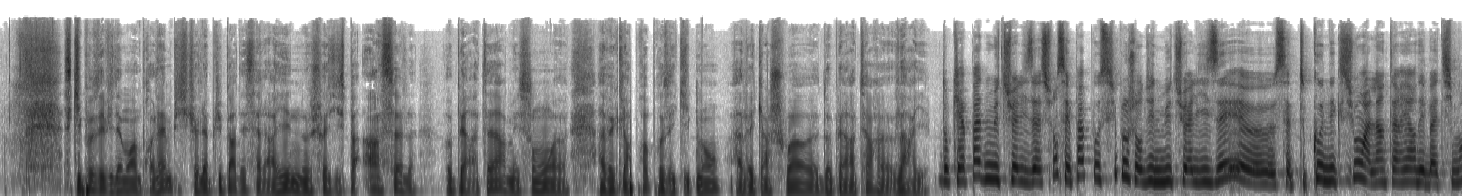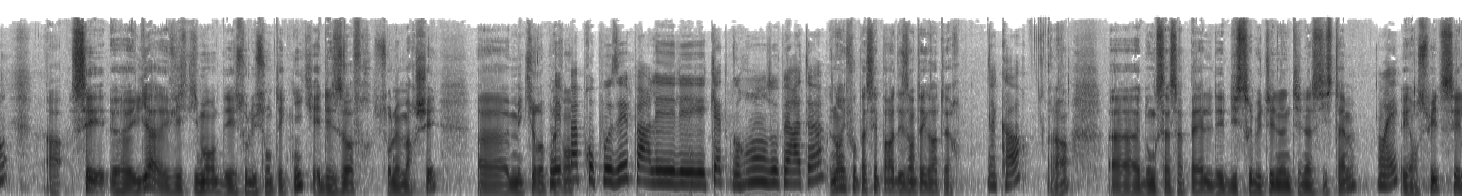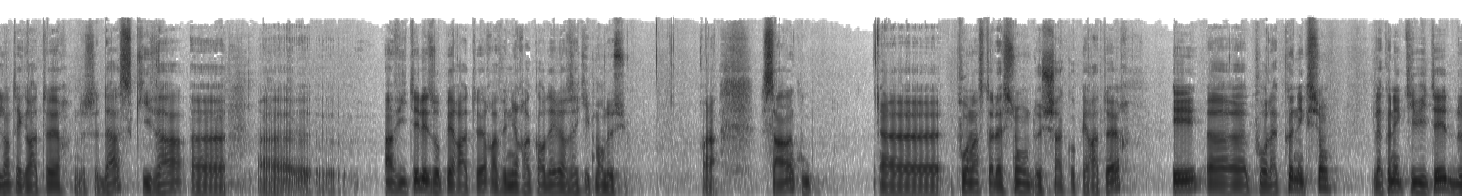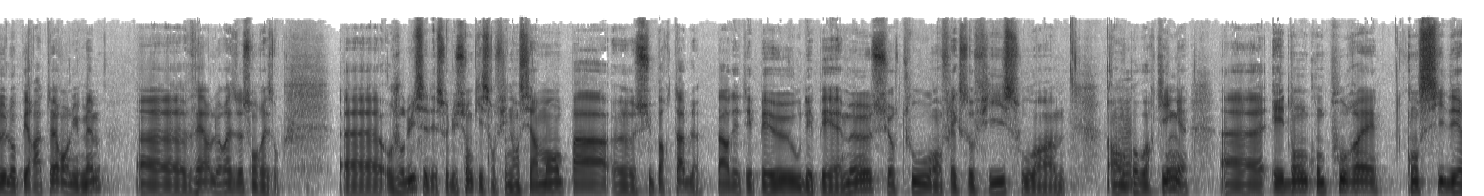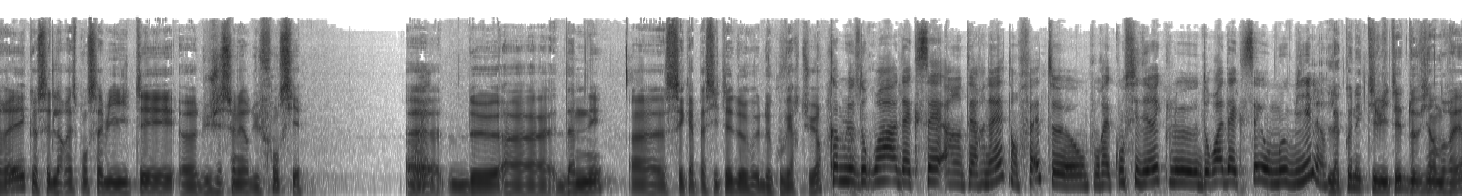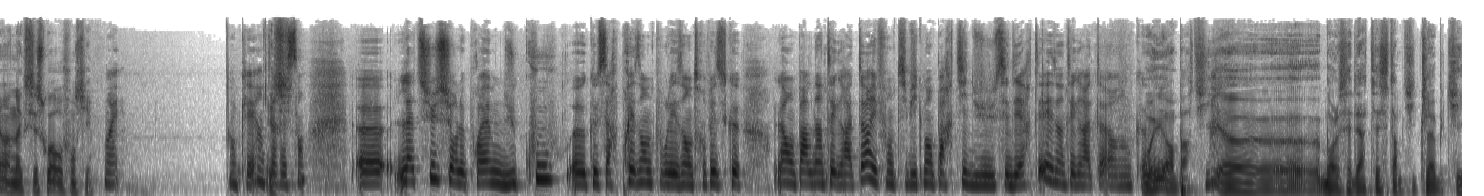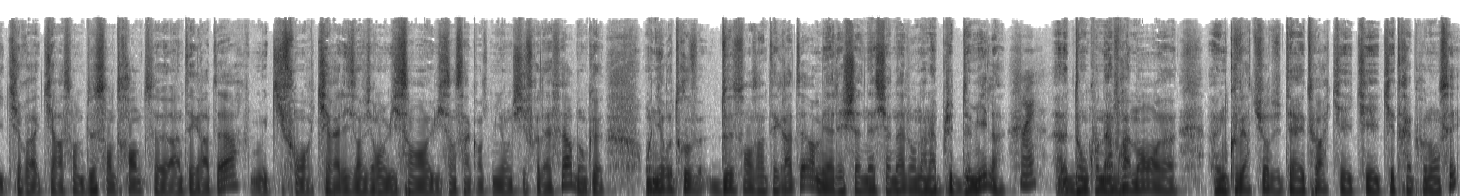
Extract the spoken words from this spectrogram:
Ce qui pose évidemment un problème puisque la plupart des salariés ne choisissent pas un seul opérateur, mais sont euh, avec leurs propres équipements, avec un choix euh, d'opérateurs variés. Donc il n'y a pas de mutualisation, c'est pas possible aujourd'hui de mutualiser cette connexion à l'intérieur des bâtiments? Ah, Il y a effectivement des solutions techniques et des offres sur le marché, euh, mais qui représentent... Mais pas proposées par les, quatre grands opérateurs Non, il faut passer par des intégrateurs. D'accord. Voilà. Euh, donc ça s'appelle des Distributed Antenna System. Oui. Et ensuite, c'est l'intégrateur de ce DAS qui va euh, inviter les opérateurs à venir raccorder leurs équipements dessus. Voilà. Ça a un coût pour l'installation de chaque opérateur et pour la connexion, la connectivité de l'opérateur en lui-même vers le reste de son réseau. Euh, aujourd'hui, c'est des solutions qui sont financièrement pas euh, supportables par des TPE ou des PME, surtout en flex office ou en, en mm. coworking. Euh, et donc, on pourrait considérer que c'est de la responsabilité du gestionnaire du foncier de d'amener ces capacités de, de, couverture. Comme le droit d'accès à Internet, en fait, on pourrait considérer que le droit d'accès au mobile... La connectivité deviendrait un accessoire au foncier. Ouais. Ok, intéressant. Euh, Là-dessus, sur le problème du coût euh, que ça représente pour les entreprises, que là on parle d'intégrateurs, ils font typiquement partie du CDRT, les intégrateurs. Donc, euh... Oui, en partie. Bon, le CDRT, c'est un petit club qui, qui, qui, rassemble 230 euh, intégrateurs, mais qui, font, qui réalisent environ 800, 850 millions de chiffres d'affaires. Donc, on y retrouve 200 intégrateurs, mais à l'échelle nationale, on en a plus de 2000. Ouais. donc, on a vraiment une couverture du territoire qui est, qui est, qui est très prononcée.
